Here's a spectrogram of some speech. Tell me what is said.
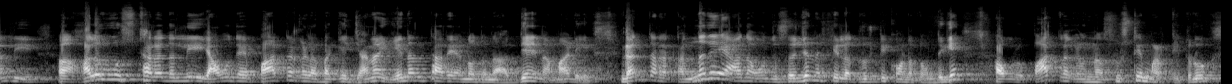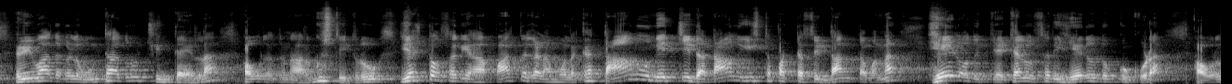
ಅಲ್ಲಿ ಹಲವು ಸ್ಥಳದಲ್ಲಿ ಯಾವುದೇ ಪಾತ್ರಗಳ ಬಗ್ಗೆ ಜನ ಏನಂತಾರೆ ಅನ್ನೋದನ್ನು ಅಧ್ಯಯನ ಮಾಡಿ, ನಂತರ ತನ್ನದೇ ಆದ ಒಂದು ಸೃಜನಶೀಲ ದೃಷ್ಟಿಕೋನದೊಂದಿಗೆ ಅವರು ಪಾತ್ರಗಳನ್ನು ಸೃಷ್ಟಿ ಮಾಡ್ತಿದ್ರು, ವಿವಾದಗಳು ಉಂಟಾದರೂ ಚಿಂತೆ ಇಲ್ಲ, ಅವರು ಅದನ್ನು ಅರ್ಗಿಸ್ತಿದ್ರು. ಎಷ್ಟೋ ಸರಿ ಆ ಪಾತ್ರಗಳ ಮೂಲಕ ತಾನು ನೆಚ್ಚಿದ, ತಾನು ಇಷ್ಟಪಟ್ಟ ಸಿದ್ಧಾಂತವನ್ನು ಹೇಳೋದಕ್ಕೆ ಕೆಲವು ಸರಿ ಹೇರೋದಕ್ಕೂ ಕೂಡ ಅವರು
